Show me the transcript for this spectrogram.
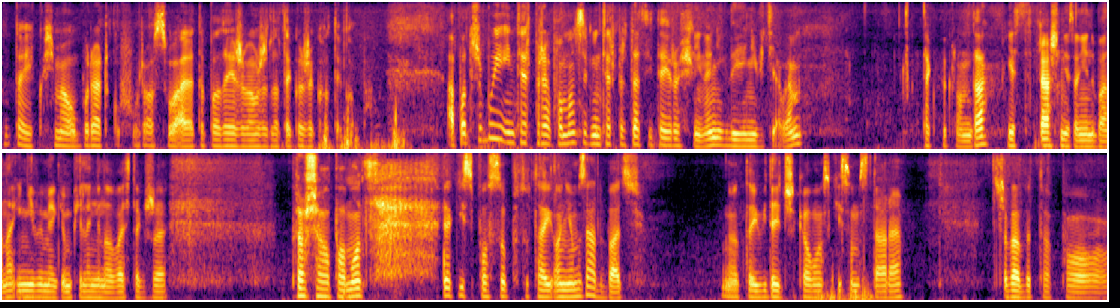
Tutaj jakoś mało buraczków urosło, ale to podejrzewam, że dlatego, że koty kopały. A potrzebuję pomocy w interpretacji tej rośliny. Nigdy jej nie widziałem. Tak wygląda. Jest strasznie zaniedbana i nie wiem, jak ją pielęgnować, także proszę o pomoc. W jaki sposób tutaj o nią zadbać? No tutaj widać, że gałązki są stare. Trzeba by to po...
